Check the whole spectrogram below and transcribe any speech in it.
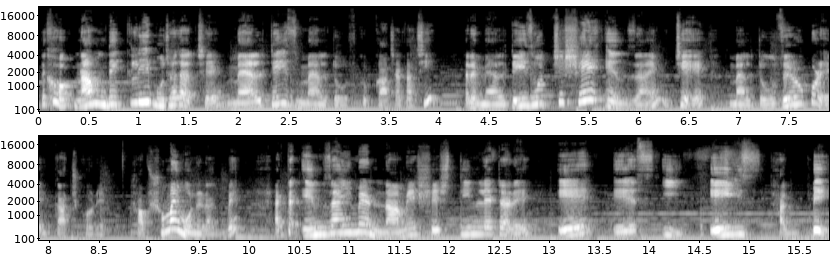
দেখো, নাম দেখলেই বোঝা যাচ্ছে ম্যালটেজ ম্যালটোজ খুব কাছাকাছি। তাহলে ম্যালটেজ হচ্ছে সে এনজাইম যে ম্যালটোজের উপরে কাজ করে। সব সময় মনে রাখবে, একটা এনজাইমের নামের শেষ তিন লেটারে এ এস ই এইস থাকবেই।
